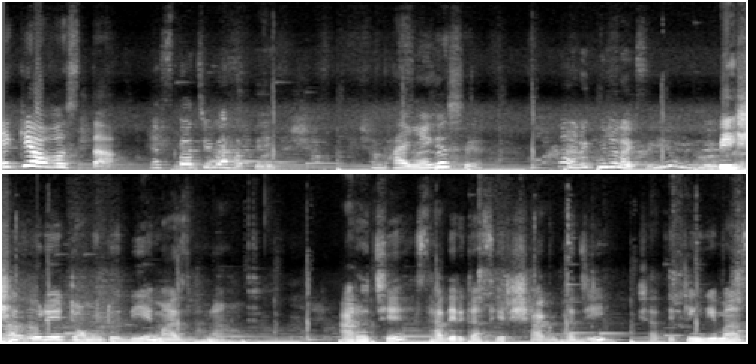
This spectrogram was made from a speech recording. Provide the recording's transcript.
এ কি অবস্থা? হাতে। ভাই গেছে? না এটা খুলে রাখছি। বেশি করে টমেটো দিয়ে মাছ ভুনা। আর হচ্ছে সাদের গাছের শাক ভাজি সাথে চিংড়ি মাছ।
